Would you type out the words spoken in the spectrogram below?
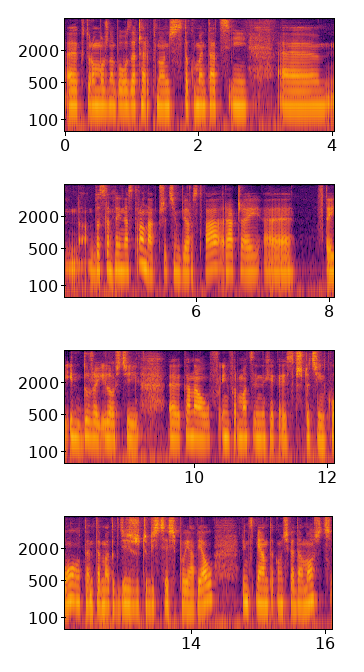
e, którą można było zaczerpnąć z dokumentacji no, dostępnej na stronach przedsiębiorstwa, raczej e, w tej dużej ilości e, kanałów informacyjnych, jaka jest w Szczecinku. Ten temat gdzieś rzeczywiście się pojawiał, więc miałam taką świadomość.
